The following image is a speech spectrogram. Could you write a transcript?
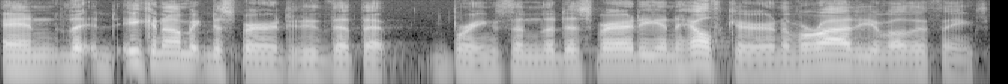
and the economic disparity that that brings and the disparity in healthcare and a variety of other things.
